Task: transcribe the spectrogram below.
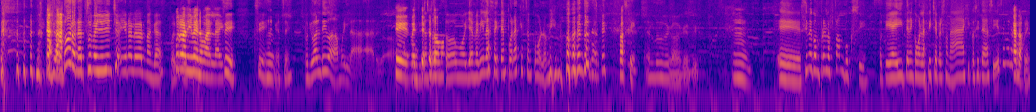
yo adoro Natsume Yojincho y yo no leo el manga. Puro anime nomás, like. Sí, sí, mm. Porque igual digo, da muy largo. Sí, 28 tomos. Tomo. Ya me vi las seis temporadas que son como lo mismo. entonces, Así. Ah, entonces como que sí. Mm. Eh, sí me compré los fanbooks, sí. Porque ahí tienen como la ficha de personaje y cositas así. Eso me lo compré.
